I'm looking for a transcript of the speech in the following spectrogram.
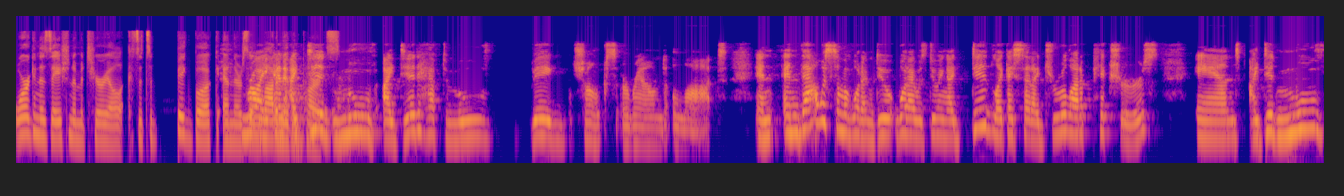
organization of material, because it's a big book and there's a Right. lot of And I moving did move, I did have to move big chunks around a lot. And and that was some of what I'm do what I was doing. I did, like I said, I drew a lot of pictures and I did move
